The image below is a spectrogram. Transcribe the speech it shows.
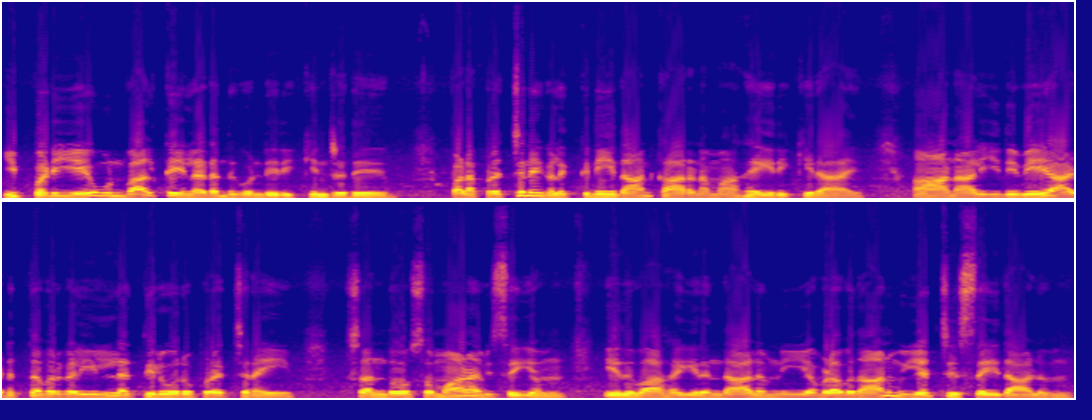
இப்படியே உன் வாழ்க்கை நடந்து கொண்டிருக்கின்றது. பல பிரச்சனைகளுக்கு நீதான் காரணமாக இருக்கிறாய். ஆனால் இதுவே அடுத்தவர்கள் இல்லத்தில் ஒரு பிரச்சனை. சந்தோஷமான விஷயம். எதுவாக இருந்தாலும் நீ எவ்வளவுதான் முயற்சி செய்தாலும்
